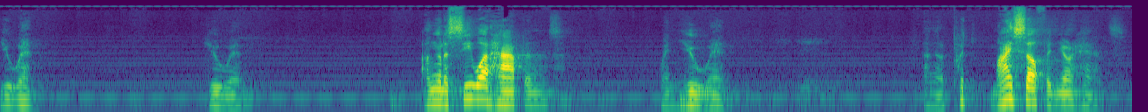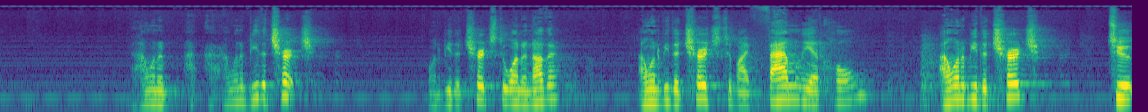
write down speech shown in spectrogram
you win. You win. I'm going to see what happens when you win. I'm going to put myself in your hands. And I want to, I, I want to be the church. I want to be the church to one another. I want to be the church to my family at home. I want to be the church to,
